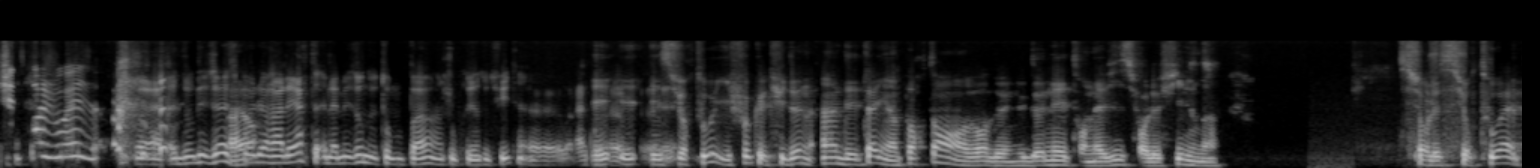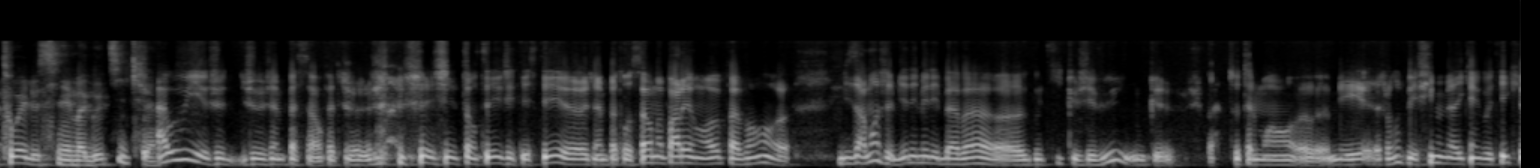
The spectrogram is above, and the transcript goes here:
suis trop joueuse. Donc déjà, spoiler alerte, la maison ne tombe pas, hein, je vous préviens tout de suite. Euh, voilà, et, et, et, surtout, il faut que tu donnes un détail important avant de nous donner ton avis sur le film sur, le, sur toi, toi et le cinéma gothique. Ah oui, je, j'aime pas ça en fait. j'ai tenté, j'ai testé, euh, j'aime pas trop ça. On en parlait en off avant. Euh, bizarrement, j'ai bien aimé les bavas euh, gothiques que j'ai vus, donc je suis pas totalement. mais je pense que les films américains gothiques,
